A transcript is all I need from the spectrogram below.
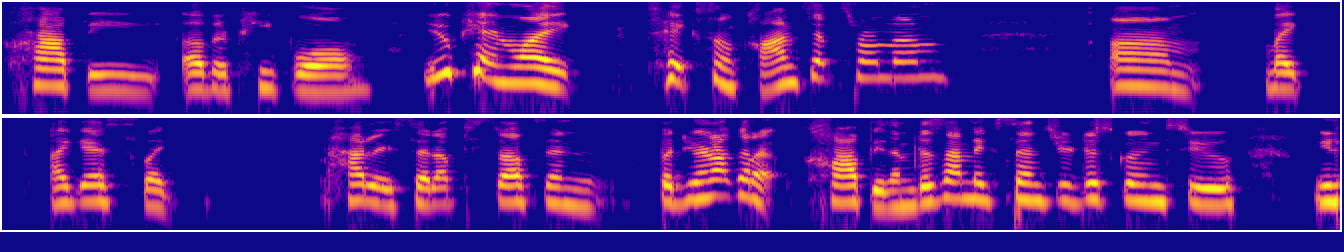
copy other people. You can like take some concepts from them. Um, like I guess like how they set up stuff and but you're not gonna copy them. Does that make sense? You're just going to, you know,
